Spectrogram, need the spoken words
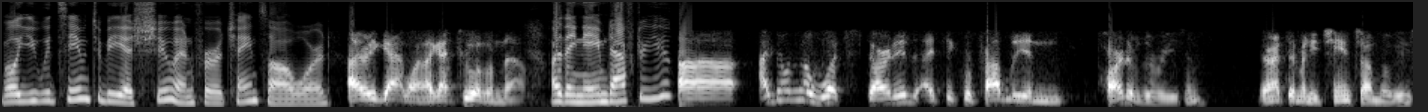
Well, you would seem to be a shoe in for a chainsaw award. I already got one. I got two of them now. Are they named after you? Uh, I don't know what started. I think we're probably in part of the reason. There aren't that many chainsaw movies.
